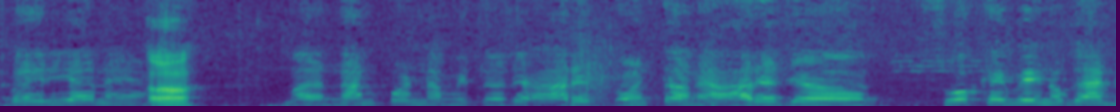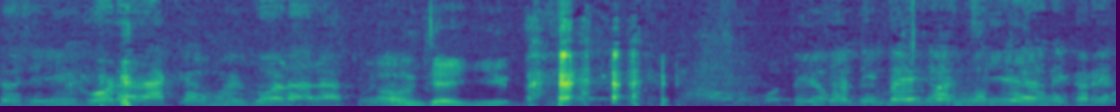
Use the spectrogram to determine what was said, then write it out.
ભાઈ રહ્યા ને હા. મારા નાનપણના મિત્ર છે હારે જ ભણતા ને હારે જ સોખે બેનો ગાંડો છે એ ઘોડા રાખે હું ઘોડા રાખું સમજાઈ ગયું. ભાઈ.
